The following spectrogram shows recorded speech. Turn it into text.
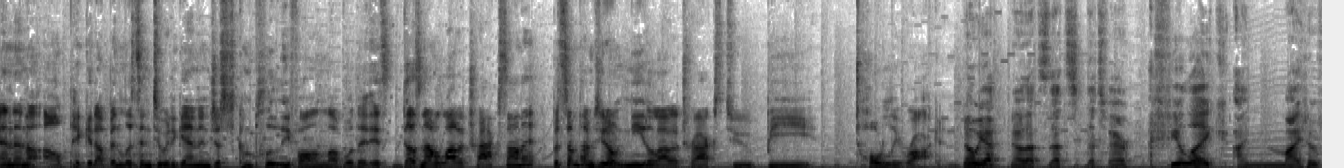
and then I'll- I'll pick it up and listen to it again and just completely fall in love with it. It doesn't have a lot of tracks on it, but sometimes you don't need a lot of tracks to be totally rocking. No, yeah, no, that's that's that's fair. I feel like I might have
